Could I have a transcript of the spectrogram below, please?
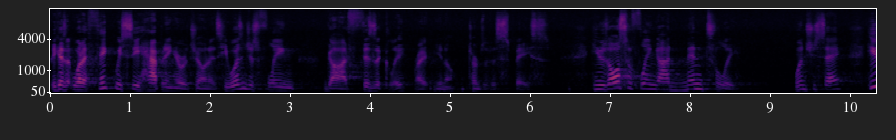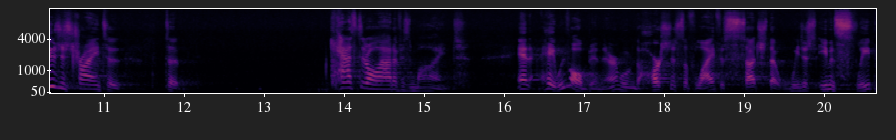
Because what I think we see happening here with Jonah is he wasn't just fleeing God physically, right, you know, in terms of his space. He was also fleeing God mentally, wouldn't you say? He was just trying to, to cast it all out of his mind And hey, we've all been there. When the harshness of life is such that we just, even sleep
